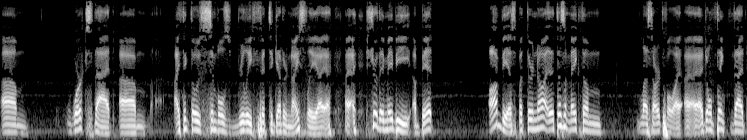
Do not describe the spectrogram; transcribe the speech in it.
um, works that, um, I think those symbols really fit together nicely. I, I, I, sure they may be a bit obvious, but they're not. It doesn't make them less artful. I, I, I don't think that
